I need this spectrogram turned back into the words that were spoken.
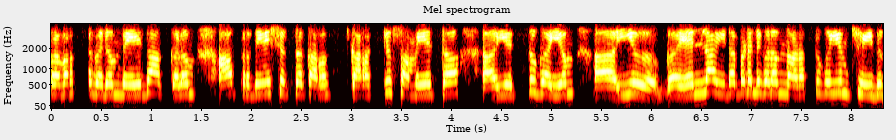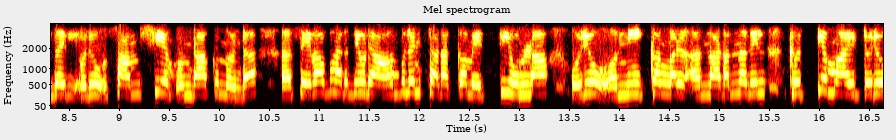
പ്രവർത്തകരും നേതാക്കളും ആ പ്രദേശത്ത് കറക്റ്റ് സമയത്ത് എത്തുകയും ഈ എല്ലാ ഇടപെടലുകളും നടത്തുകയും ചെയ്തതിൽ ഒരു സംശയം ഉണ്ടാക്കുന്നുണ്ട്. സേവാഭാരതിയുടെ ആംബുലൻസ് അടക്കം എത്തിയുള്ള ഒരു നീക്കങ്ങൾ നടന്നതിൽ കൃത്യമായിട്ടൊരു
